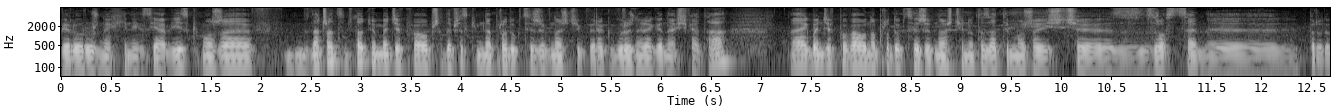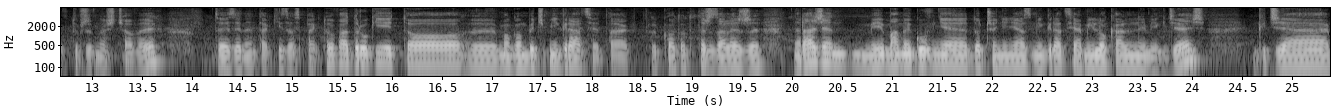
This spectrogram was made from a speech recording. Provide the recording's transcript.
wielu różnych innych zjawisk może w, znaczącym stopniu będzie wpływało przede wszystkim na produkcję żywności w, w różnych regionach świata. A jak będzie wpływało na produkcję żywności, no to za tym może iść e, wzrost cen e, produktów żywnościowych. To jest jeden taki z aspektów, a drugi to mogą być migracje, tak? Tylko to, to też zależy. Na razie my mamy głównie do czynienia z migracjami lokalnymi gdzieś, gdzie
